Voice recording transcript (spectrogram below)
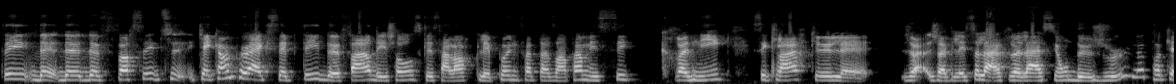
tu sais, de, de, forcer. Quelqu'un peut accepter de faire des choses que ça leur plaît pas une fois de temps en temps, mais c'est chronique. C'est clair que le, j'a- j'appelais ça la relation de jeu, là. Pas que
